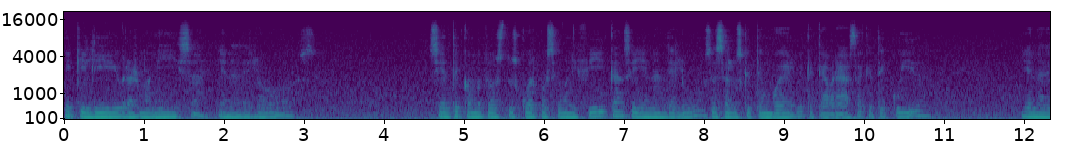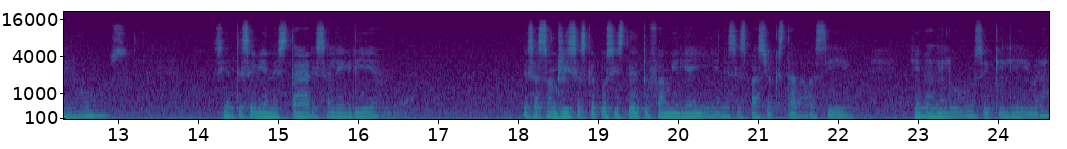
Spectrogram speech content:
Equilibra, armoniza, llena de luz. Siente cómo todos tus cuerpos se unifican, se llenan de luz, esa luz que te envuelve, que te abraza, que te cuida, llena de luz. Siente ese bienestar, esa alegría, esas sonrisas que pusiste de tu familia ahí en ese espacio que estaba vacío, llena de luz, equilibra,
